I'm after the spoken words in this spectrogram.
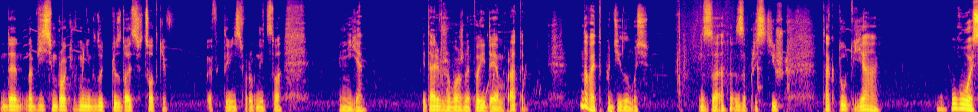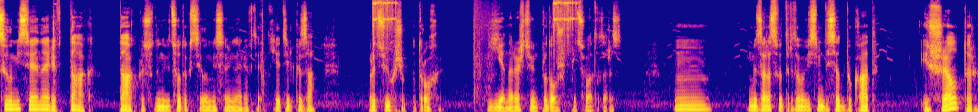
де на 8 років мені дадуть плюс 20% ефективність виробництва. Є. І далі вже можна по ідеям брати. Давайте поділимось. За, за престиж. Так, тут я. Ой, сила місіонерів. Так. Так, плюс 1% сили місіонерів. Я, я тільки за. Працюю хоча б потрохи. Є, нарешті він продовжує працювати зараз. м ми зараз витратимо 80 дукат. І шелтер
